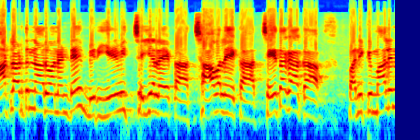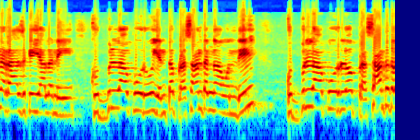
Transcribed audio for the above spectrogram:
మాట్లాడుతున్నారు అని అంటే మీరు ఏమి చెయ్యలేక చావలేక చేతగాక పనికి మాలిన రాజకీయాలని కుత్బుల్లాపూరు ఎంత ప్రశాంతంగా ఉంది కుత్బుల్లాపూర్లో ప్రశాంతత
